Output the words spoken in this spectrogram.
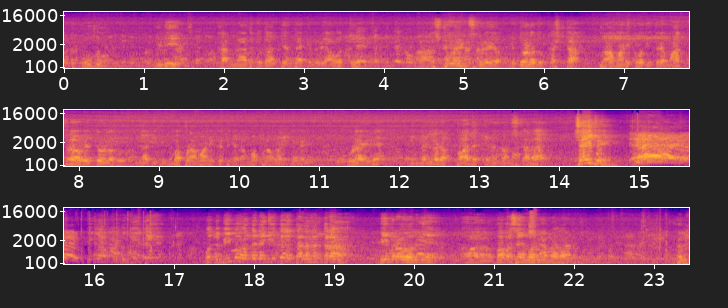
ಒಂದು ಕೂಗು ಇಡೀ ಕರ್ನಾಟಕದಾದ್ಯಂತ ಯಾಕಂದರೆ ಯಾವತ್ತು ಸ್ಟೂಡೆಂಟ್ಸ್ಗಳು ಎದ್ದೊಳ್ಳೋದು ಕಷ್ಟ. ಪ್ರಾಮಾಣಿಕವಾಗಿದ್ದರೆ ಮಾತ್ರ ಅವ್ರು ಎದ್ದೊಳ್ಳೋದು ಹಂಗಾಗಿ ನಿಮ್ಮ ಪ್ರಾಮಾಣಿಕತೆಗೆ ನಮ್ಮ ಪ್ರಾಮಾಣಿಕತೆ ಕೂಡ ಇದೆ. ನಿಮ್ಮೆಲ್ಲರ ಪಾದಕ್ಕೆ ನನ್ನ ನಮಸ್ಕಾರ. ಜೈ ಭೀಮ್! ಈಗ ಒಂದು ಗೀತೆ ಒಂದು ಭೀಮ ವಂದನೆ ಗೀತೆ ತದನಂತರ ಭೀಮರಾವ್ ಅವರಿಗೆ ಬಾಬಾ ಸಾಹೇಬ್ ಅವರಿಗೆ ಹಲೋ.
